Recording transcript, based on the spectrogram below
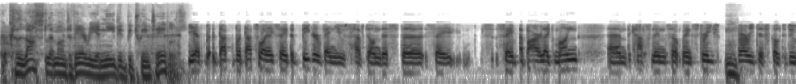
a colossal amount of area needed between tables. Yeah, but that but that's why I say the bigger venues have done this. The say say a bar like mine, um, the Castle Inn, South Main Street, very difficult to do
